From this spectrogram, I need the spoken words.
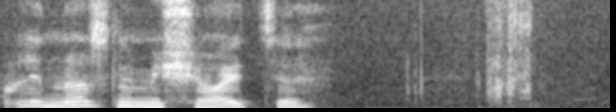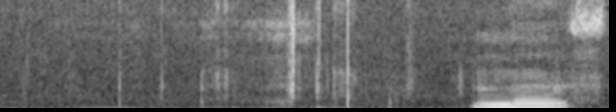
блин, нас намещаете. Нас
